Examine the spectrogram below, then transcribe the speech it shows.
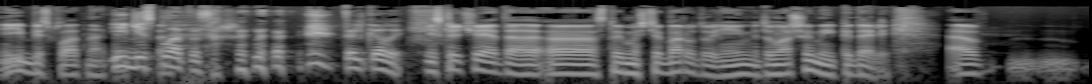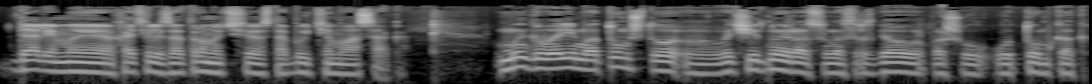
И бесплатно. И бесплатно да. совершенно. Только вы. Исключая, да, э, стоимость оборудования, виду машины и педали. А, далее мы хотели затронуть с тобой тему ОСАГО. Мы говорим о том, что э, в очередной раз у нас разговор пошел о том, как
